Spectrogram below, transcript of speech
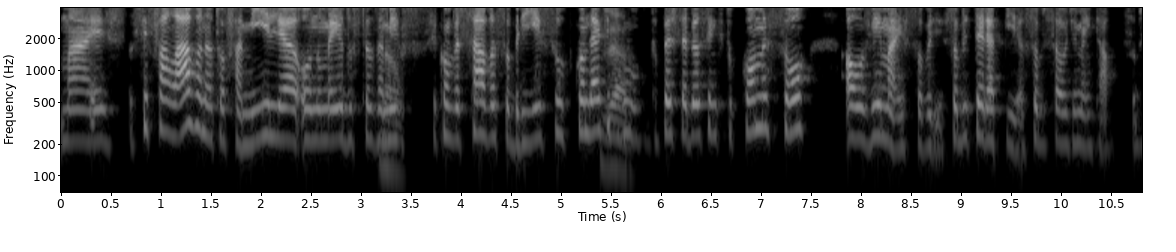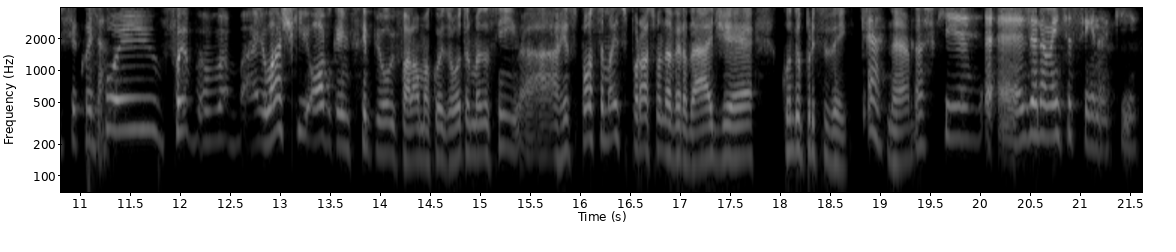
mas se falava na tua família ou no meio dos teus amigos, não. se conversava sobre isso? Quando é que tu, tu, percebeu assim que tu começou a ouvir mais sobre sobre terapia, sobre saúde mental, sobre se cuidar? Foi, foi, eu acho que óbvio que a gente sempre ouve falar uma coisa ou outra, mas assim a, a resposta mais próxima da verdade é quando eu precisei. É, né? Eu acho que é, é, é geralmente assim, né? Que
